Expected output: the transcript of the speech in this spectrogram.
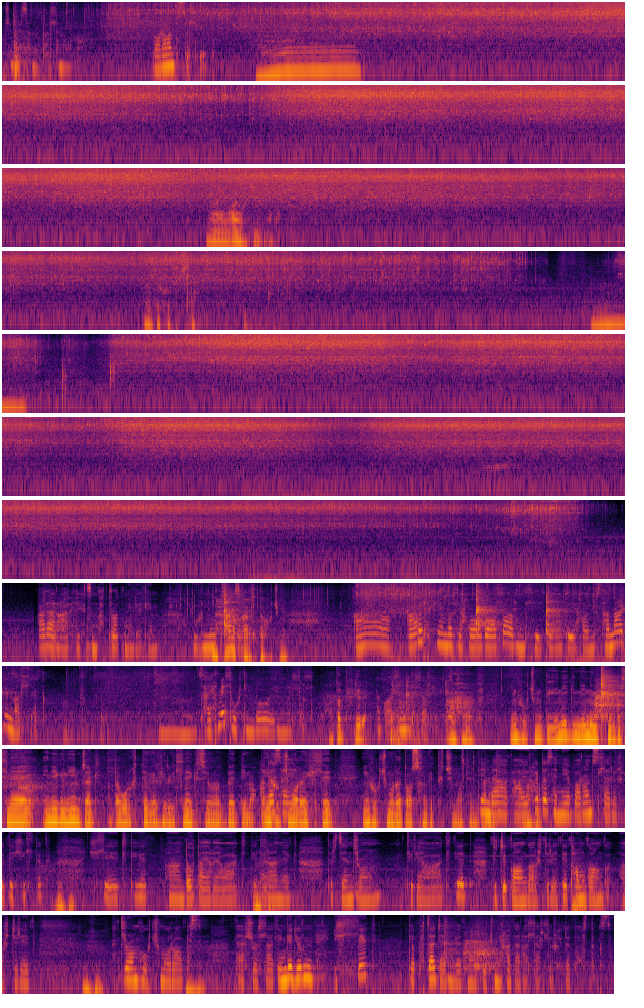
чимээг санагдуулсан юм уу? Бороон төсөл гэдэг. аа юм гоё хөгжим байна. Аа Гараа аргаар хийгдсэн дотрууд нь ингээд юм өрнүүд. Хаанаас гаралтай хөгжим юм? Аа, гарал гэх юм бол яг хаа олон орнд л хийж байгаа. Тэгээ яг юм санааг нь бол яг саяхны л хөгжмөдөө ер нь бол Одоо тэгэхээр яг олон төрлөөр хийж. Аха. Энэ хөгжмөдийг энийг энэ үед хэрэглэнэ. Энийг нь ийм зорил одоо үүрэгтэйгээр хэрэглэнэ гэсэн юмуд байд юм аа. Энэ хөгжмөөрөө эхлээд энэ хөгжмөөрөө дуусгах гэдэг ч юм уу тийм Тийм байгаа байгаа. Ерөөдөө саяны бронзлаар ерөөдөө эхэлдэг. Эхлээд тэгээд дуут аяга яваад тэгээд дараа нэг тэр зендром тэр яваад тэгээд жижиг гонг орж ирээд тэгээд том гонг орж ирээд дром хөгжмөөрөө бас тайвшруулад ингээд ер нь эхлээд тэгээд буцааж ингээд нэг хөгжмийнхаа дараалал л ерөөдөө дуустдаг гэсэн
